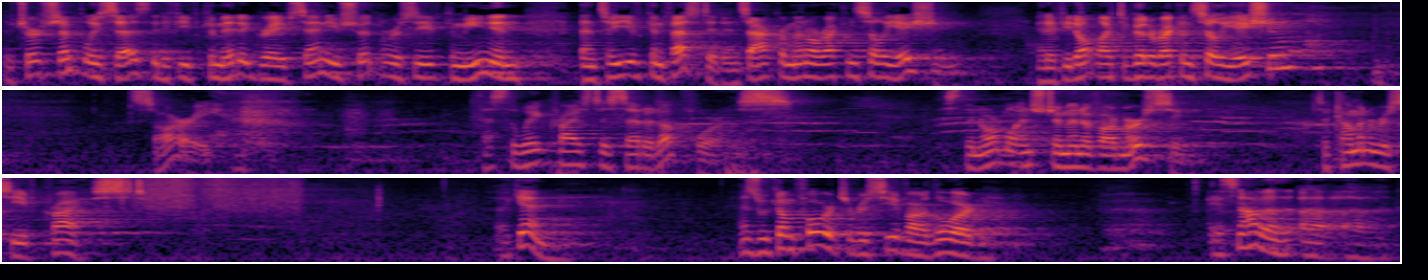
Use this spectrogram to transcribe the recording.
The church simply says that if you've committed grave sin, you shouldn't receive communion until you've confessed it in sacramental reconciliation. And if you don't like to go to reconciliation, sorry. That's the way Christ has set it up for us. It's the normal instrument of our mercy to come and receive Christ. Again, as we come forward to receive our Lord, it's not a, a,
